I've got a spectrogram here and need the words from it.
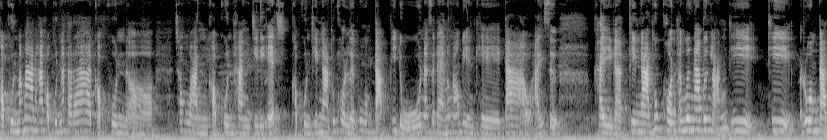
ขอบคุณมาก ๆ นะคะ ขอบคุณนาตาราช ขอบคุณช่องวัน ขอบคุณทาง GDH ขอบคุณทีมงานทุกคนเลยผู้กำกับพี่ดู นักแสดงน้อง ๆ BNK 9 ไอซ์สึใครอีกอะทีมงานทุกคนทั้งเบื้องหน้าเบื้องหลังที่ที่ร่วมกัน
